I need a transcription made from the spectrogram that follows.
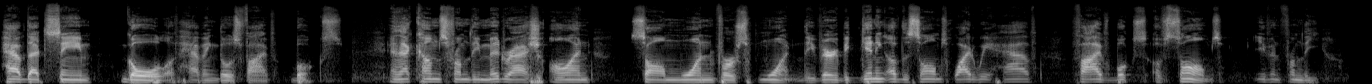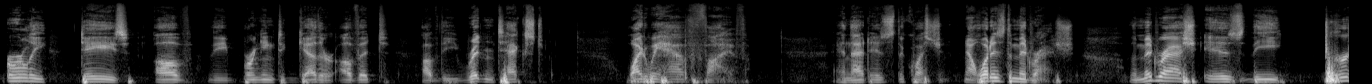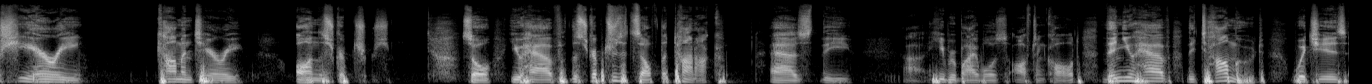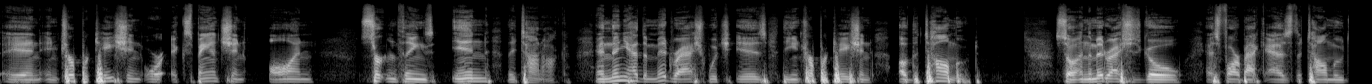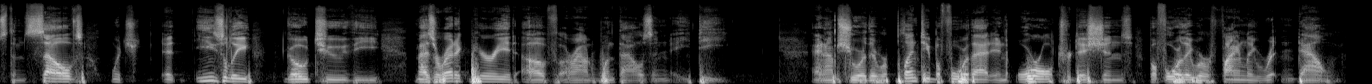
have that same goal of having those five books. And that comes from the Midrash on Psalm 1, verse 1, the very beginning of the Psalms. Why do we have five books of Psalms? Even from the early days of the bringing together of it, of the written text. Why do we have five? And that is the question. Now, what is the Midrash? The Midrash is the tertiary commentary on the scriptures. So you have the scriptures itself, the Tanakh, as the uh, Hebrew Bible is often called. Then you have the Talmud, which is an interpretation or expansion on certain things in the Tanakh. And then you had the Midrash, which is the interpretation of the Talmud. So, and the Midrashes go as far back as the Talmuds themselves, which it easily go to the Masoretic period of around 1000 AD. And I'm sure there were plenty before that in oral traditions before they were finally written down.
